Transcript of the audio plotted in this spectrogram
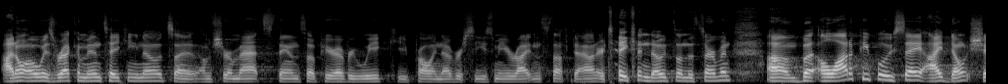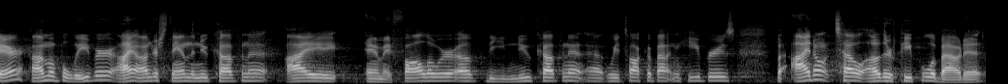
I don't always recommend taking notes. I, am sure Matt stands up here every week. He probably never sees me writing stuff down or taking notes on the sermon. Um, but a lot of people who say, I don't share, I'm a believer, I understand the new covenant, I am a follower of the new covenant we talk about in Hebrews, but I don't tell other people about it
